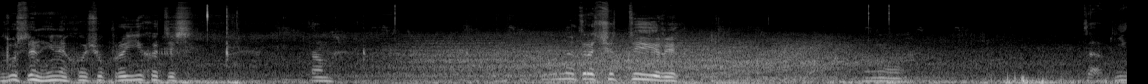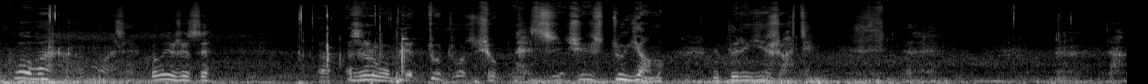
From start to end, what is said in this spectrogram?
в Лусингіне хочу проїхатись. Там метра чотири. Так, нікого. Коли ж це зроблять тут, от, щоб через ту яму не переїжджати. Так.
